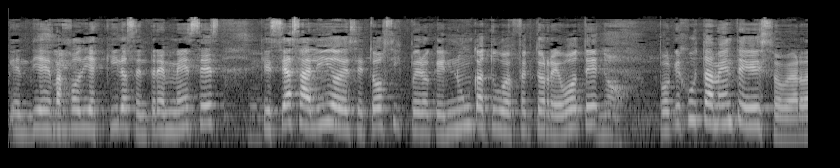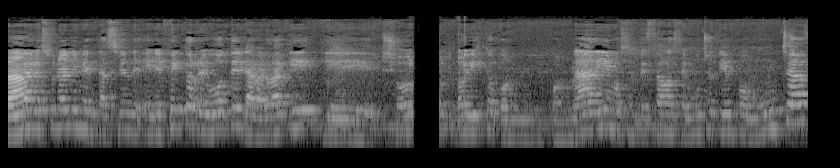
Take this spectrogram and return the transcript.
en 10 en bajó 10 kilos en 3 meses, que se ha salido de cetosis pero que nunca tuvo efecto rebote. No. Porque justamente eso, ¿verdad? Claro, es una alimentación. el efecto rebote, la verdad que, que yo no he visto con, con nadie. Hemos empezado hace mucho tiempo muchas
